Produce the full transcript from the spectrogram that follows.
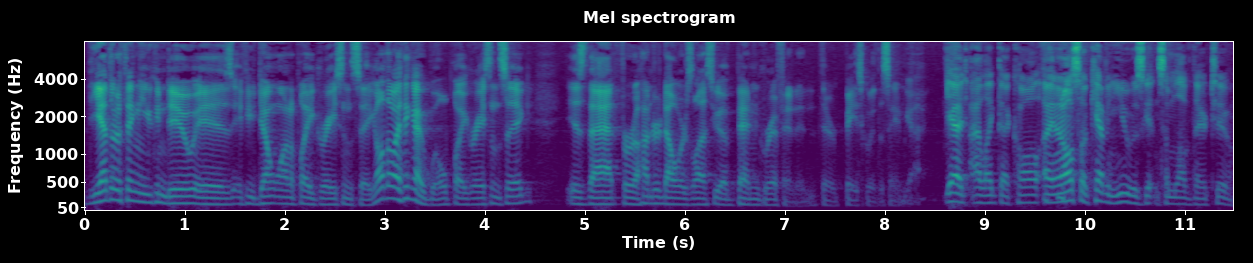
The other thing you can do is if you don't want to play Grayson Sigg, although I think I will play Grayson Sigg, is that for $100 less, you have Ben Griffin, and they're basically the same guy. Yeah, I like that call. And also Kevin Yu is getting some love there too.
